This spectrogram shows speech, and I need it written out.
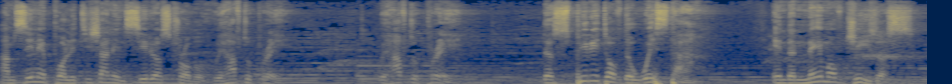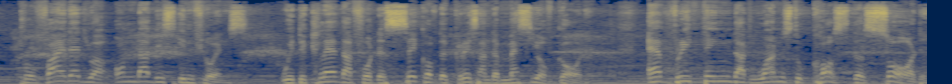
I'm seeing a politician in serious trouble. We have to pray. We have to pray. The spirit of the waster in the name of Jesus provided you are under this influence we declare that for the sake of the grace and the mercy of God everything that wants to cause the sword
